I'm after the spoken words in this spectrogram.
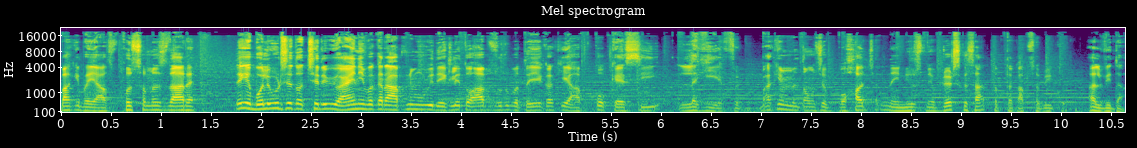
बाकी भाई, आप खुद समझदार है। देखिए, बॉलीवुड से तो अच्छे रिव्यू आए नहीं, अगर आपने मूवी देख ली तो आप ज़रूर बताइएगा कि आपको कैसी लगी है फ़िल्म बाकी मैं मिलता हूँ उसे बहुत जल्द नई न्यूज़ अपडेट्स के साथ। तब तक आप सभी को अलविदा।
